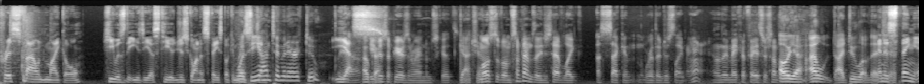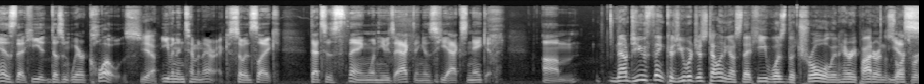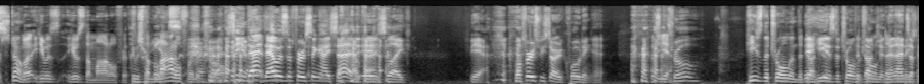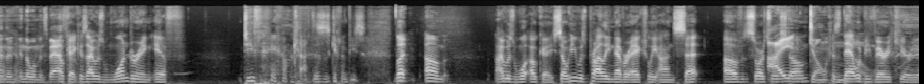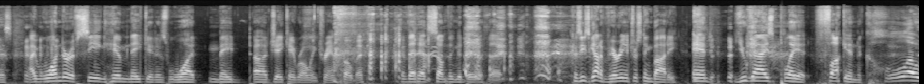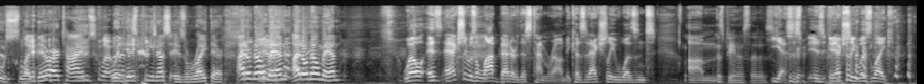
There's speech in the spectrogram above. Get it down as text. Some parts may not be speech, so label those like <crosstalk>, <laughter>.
Chris found Michael. He was the easiest. He would just go on his Facebook and Was he him. on Tim and Eric too? Yes. Yeah, He just appears in random skits. Gotcha. Most of them, sometimes they just have like a second where they're just like, "Eh," and they make a face or something. Oh yeah, I I do love that. And his thing is that he doesn't wear clothes. Yeah. Even in Tim and Eric. So it's like that's his thing when he was acting is he acts naked. Um, Now, do you think because you were just telling us that he was the troll in Harry Potter and the Yes. Sorcerer's Stone? Well, he was he was the model for the. he was the troll. model for the <laughs> troll. See that that was the first thing I said <laughs> is like, yeah. Well, first we started quoting it. There's a Yeah. troll. He's the troll in the Yeah, he is the troll in the, troll in dungeon, the that ends up in the him. in the woman's bathroom. Okay, because I was wondering if. Do you think? <laughs> Oh God, this is gonna be. s- But um, I was wo- okay. So he was probably never actually on set of Sorcerer's I Stone. don't because that would be know. very curious. <laughs> I wonder if seeing him naked is what made uh, J.K. Rowling transphobic. <laughs> if that had something to do with it. Because he's got a very interesting body, and you guys play it fucking close. Like there are times <laughs> Why would when that his make penis is right there. I don't know, Yeah. man. I don't know, man. Well, it's- it actually was a lot better this time around because it actually wasn't. Um, His penis, that is. yes, is, is, it actually was like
